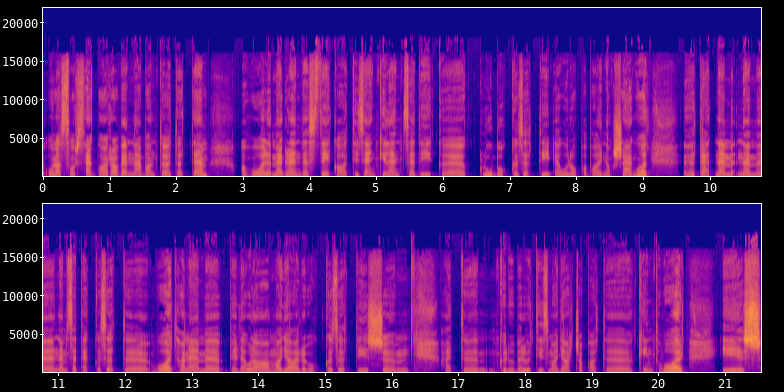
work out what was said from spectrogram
Olaszországban, Ravennában töltöttem, ahol megrendezték a 19 klubok közötti Európa bajnokságot, tehát nem, nem nemzetek között volt, hanem például a magyarok között is hát körülbelül tíz magyar csapat kint volt, és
